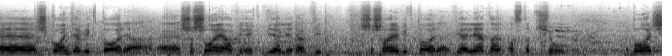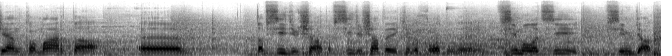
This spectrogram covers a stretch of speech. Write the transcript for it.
е, Шкондя Вікторія, е, Шошоя, Шошоя Вікторія, Віолета Остапчук. Богаченко, Марта, та всі дівчата, всі дівчата, які виходили, всі молодці, всім дякую.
